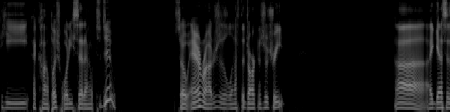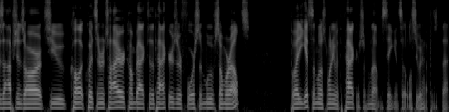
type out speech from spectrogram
he accomplished what he set out to do. So Aaron Rodgers has left the darkness retreat. Uh, I guess his options are to call it quits and retire, come back to the Packers, or force a move somewhere else. But he gets the most money with the Packers, if I'm not mistaken. So we'll see what happens with that.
